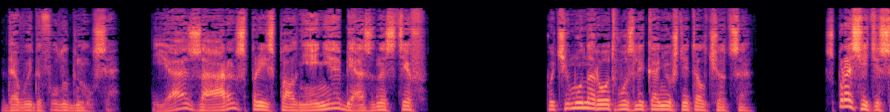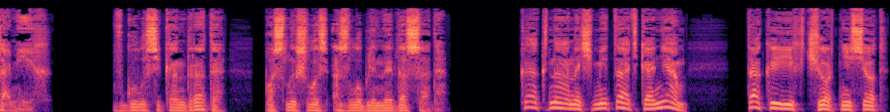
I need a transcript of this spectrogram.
Давыдов улыбнулся. Я зараз при исполнении обязанностей. Почему народ возле конюшни толчется? Спросите сами их. В голосе Кондрата послышалась озлобленная досада. Как на ночь метать коням, так и их черт несет.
